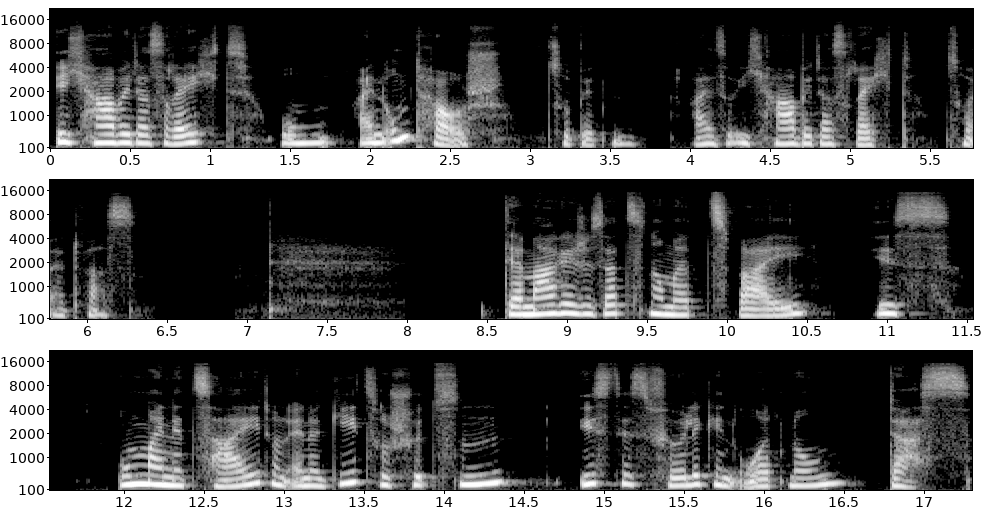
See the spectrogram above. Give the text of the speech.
Ich habe das Recht, um einen Umtausch zu bitten. Also ich habe das Recht zu etwas. Der magische Satz Nummer zwei ist, um meine Zeit und Energie zu schützen, ist es völlig in Ordnung, dass.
